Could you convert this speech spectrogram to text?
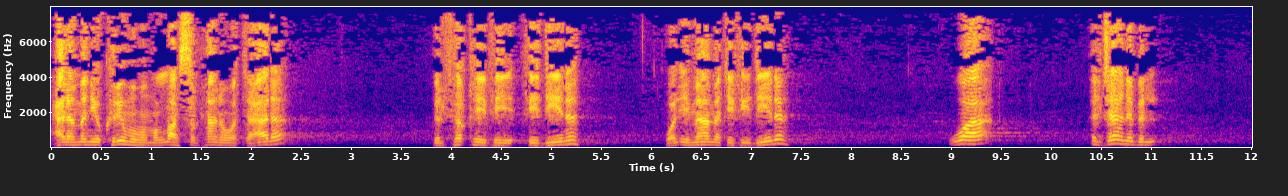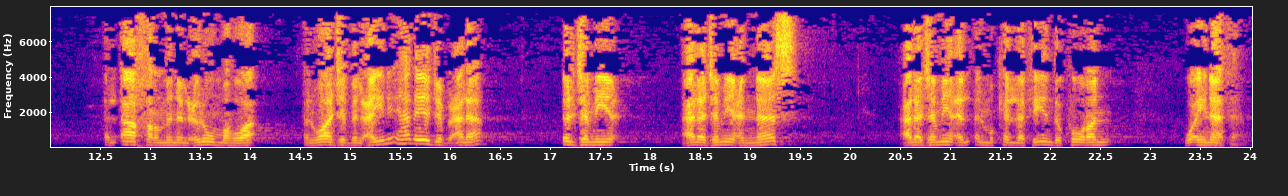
على من يكرمهم الله سبحانه وتعالى بالفقه في في دينه والإمامة في دينه. والجانب الآخر من العلوم وهو الواجب العيني هذا يجب على الجميع على جميع الناس على جميع المكلفين ذكورا وإناثا.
